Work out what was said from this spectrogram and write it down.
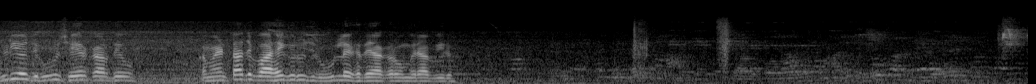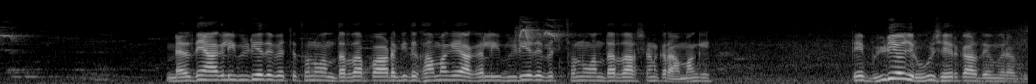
ਵੀਡੀਓ ਜਰੂਰ ਸ਼ੇਅਰ ਕਰ ਦਿਓ। ਕਮੈਂਟਾਂ 'ਚ ਵਾਹਿਗੁਰੂ ਜਰੂਰ ਲਿਖ ਦਿਆ ਕਰੋ ਮੇਰਾ ਵੀਰ। ਮਿਲਦੇ ਹਾਂ ਅਗਲੀ ਵੀਡੀਓ ਦੇ ਵਿੱਚ, ਤੁਹਾਨੂੰ ਅੰਦਰ ਦਾ ਪਾਰਟ ਵੀ ਦਿਖਾਵਾਂਗੇ, ਅਗਲੀ ਵੀਡੀਓ ਦੇ ਵਿੱਚ ਤੁਹਾਨੂੰ ਅੰਦਰ ਦਰਸ਼ਨ ਕਰਾਵਾਂਗੇ। ਤੇ ਵੀਡੀਓ ਜਰੂਰ ਸ਼ੇਅਰ ਕਰ ਦਿਓ ਮੇਰਾ ਵੀ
